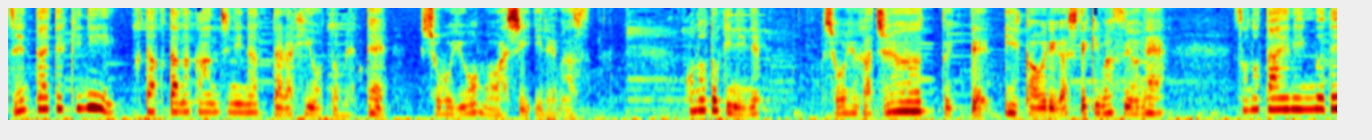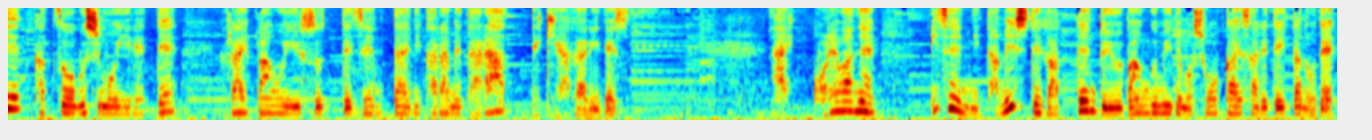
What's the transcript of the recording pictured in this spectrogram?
全体的にくたくたな感じになったら火を止めて醤油を回し入れます。この時にね醤油がジューッといっていい香りがしてきますよね。そのタイミングで鰹節も入れてフライパンをゆすって全体に絡めたら出来上がりです。はいこれはね以前に試して合点という番組でも紹介されていたので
